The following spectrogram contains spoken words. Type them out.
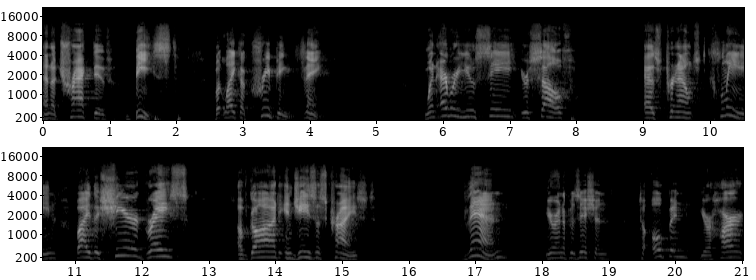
an attractive beast, but like a creeping thing, whenever you see yourself as pronounced clean by the sheer grace of God in Jesus Christ, then you're in a position to open your heart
